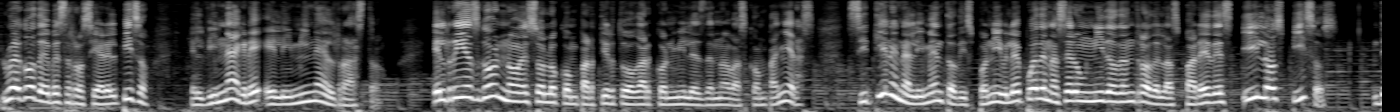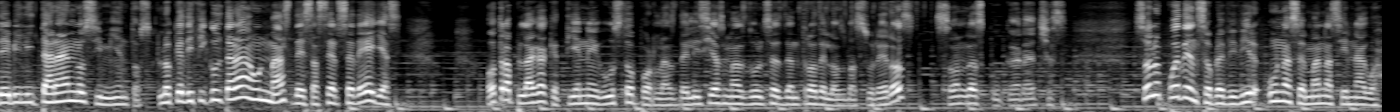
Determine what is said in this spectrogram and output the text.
Luego debes rociar el piso. El vinagre elimina el rastro. El riesgo no es solo compartir tu hogar con miles de nuevas compañeras. Si tienen alimento disponible, pueden hacer un nido dentro de las paredes y los pisos. Debilitarán los cimientos, lo que dificultará aún más deshacerse de ellas. Otra plaga que tiene gusto por las delicias más dulces dentro de los basureros son las cucarachas. Solo pueden sobrevivir una semana sin agua,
